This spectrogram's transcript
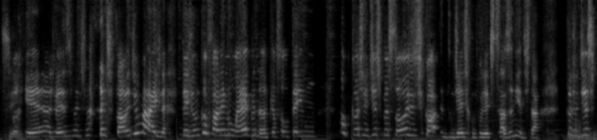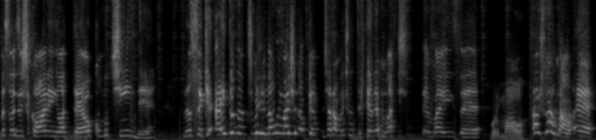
Sim. Porque às vezes a gente, a gente, fala demais, né? Teve um que eu falei no webinar, que eu soltei um. Não, porque hoje em dia as pessoas escolhem. Gente, como gente dos Estados Unidos, tá? Então, hoje em dia as pessoas escolhem hotel como Tinder. Não sei o que. Aí tudo, tipo, não imaginar, porque geralmente o hotel é mais. É mais. É, formal. Mais formal, é.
